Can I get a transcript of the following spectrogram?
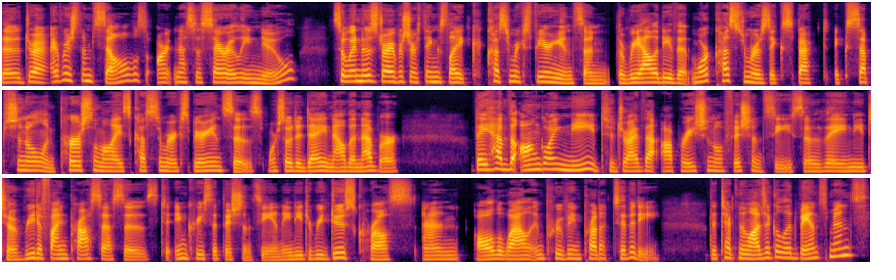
The drivers themselves aren't necessarily new. So, when those drivers are things like customer experience and the reality that more customers expect exceptional and personalized customer experiences, more so today now than ever, they have the ongoing need to drive that operational efficiency. So they need to redefine processes to increase efficiency and they need to reduce costs and all the while improving productivity. The technological advancements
